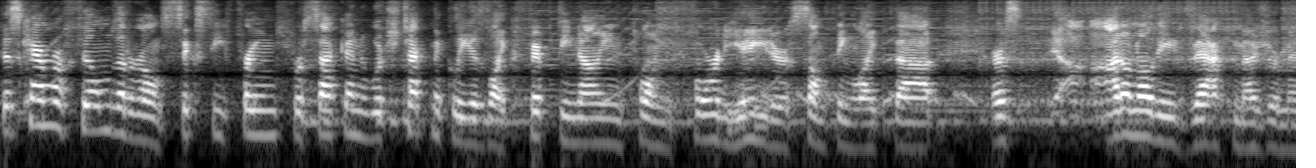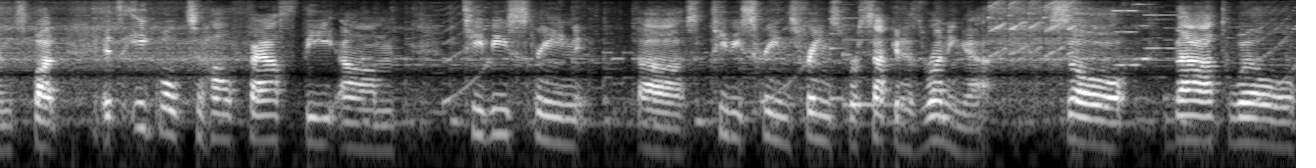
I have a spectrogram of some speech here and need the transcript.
This camera films at around 60 frames per second, which technically is like 59.48 or something like that. Or I don't know the exact measurements, but it's equal to how fast the um, TV screen uh, TV screen's frames per second is running at. So that will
